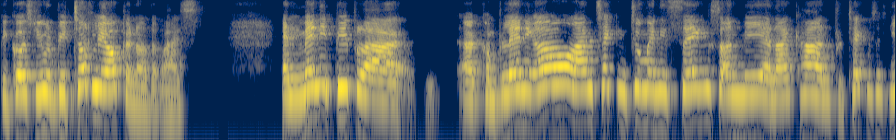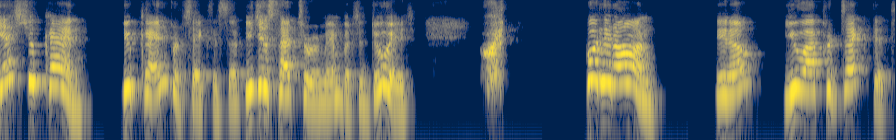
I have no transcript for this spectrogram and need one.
because you will be totally open otherwise and many people are are complaining, oh, I'm taking too many things on me and I can't protect myself. Yes, you can. You can protect yourself. You just have to remember to do it. Put it on. You know, you are protected.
